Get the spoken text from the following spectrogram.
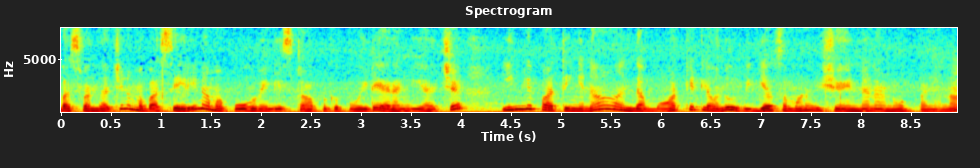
பஸ் வந்தாச்சு. நம்ம பஸ் ஏறி நம்ம போக வேண்டிய ஸ்டாப்புக்கு போயிட்டு இறங்கியாச்சு. இங்கே பார்த்தீங்கன்னா இந்த மார்க்கெட்டில் வந்து ஒரு வித்தியாசமான விஷயம் என்ன நான் நோட் பண்ணேன்னா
